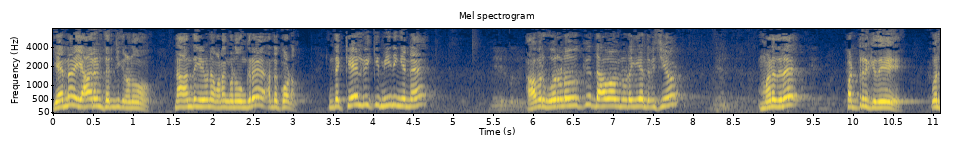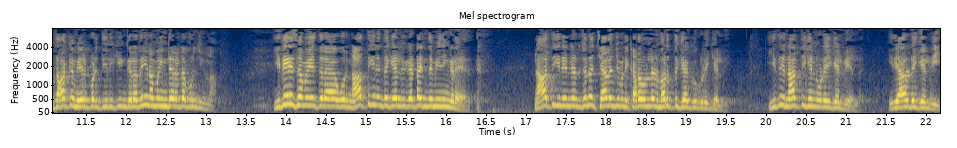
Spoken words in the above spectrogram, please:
ஏன்னா யாருன்னு தெரிஞ்சுக்கணும் நான் அந்த இறைவனை வணங்கணுங்கிற அந்த கோணம். இந்த கேள்விக்கு மீனிங் என்ன? அவர் ஓரளவுக்கு தாவாவினுடைய இந்த விஷயம் மனதுல பட்டிருக்குது. ஒரு தாக்கம் ஏற்படுத்தி இருக்குங்கிறதையும் நம்ம இன்டெரக்டா புரிஞ்சுக்கலாம். இதே சமயத்துல ஒரு நாத்திகன் இந்த கேள்வி கேட்டா இந்த மீனிங் கிடையாது. நாத்திகன் என்னன்னு சொன்னா சேலஞ்ச் பண்ணி கடவுள்ல மறுத்து கேட்கக்கூடிய கேள்வி. இது நாத்திகனுடைய கேள்வி அல்ல. இது யாருடைய கேள்வி?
